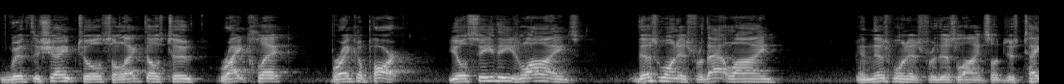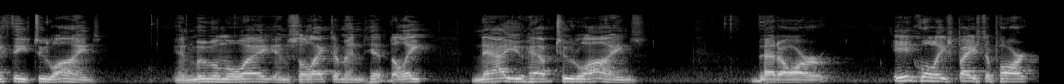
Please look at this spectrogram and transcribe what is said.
With the shape tool, select those two, right click, break apart you'll see these lines. This one is for that line, and this one is for this line. So just take these two lines and move them away and select them and hit delete. Now you have two lines that are equally spaced apart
